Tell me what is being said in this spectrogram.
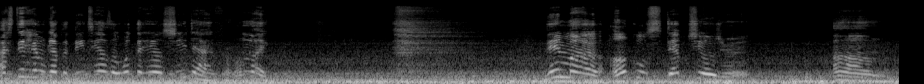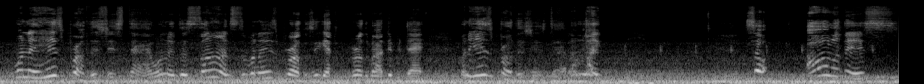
I still haven't got the details of what the hell she died from. I'm like, then my uncle's stepchildren, um, one of his brothers just died. One of the sons, one of his brothers, he got the brother by a different dad. One of his brothers just died. I'm like, so all of this,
